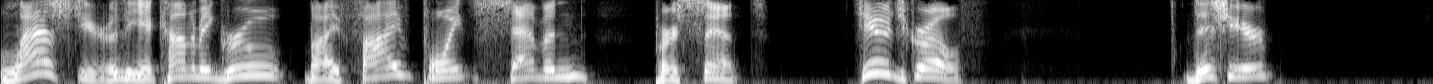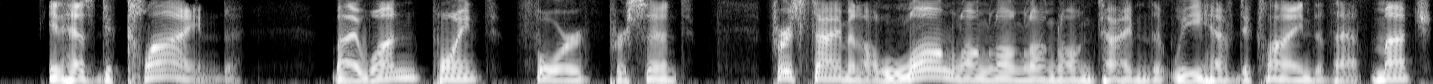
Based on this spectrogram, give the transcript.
Last year, the economy grew by 5.7%. Huge growth. This year, it has declined by 1.4% First time in a long, long, long, long, long time that we have declined that much,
